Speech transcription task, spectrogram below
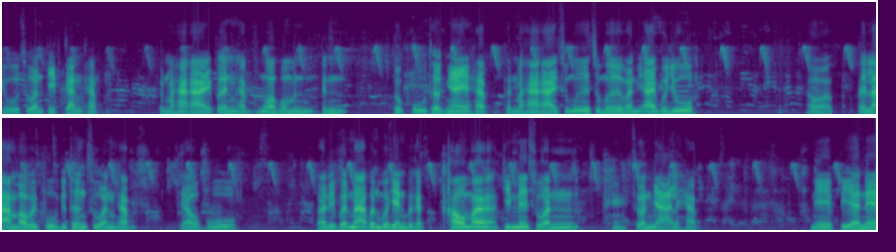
อยู่สวนติดกันครับ เพิ่นมาหาอายเพิ่นครับงัวผมมันเป็นตัวผู้เทิกไงครับ เพิ่นมาหาอายซุมือซุมือวันนี้อายบ่อยู่เอา ไปลามเอาไปปลูกอยู่เทิงสวนครับ แถวผู้วันนี้เพิ่อนมาเพิ่อนบ่เห็นเพิ่อนก็เข้ามากินในสวนสวนหญ้าเลยครับ นี่เปียแน่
